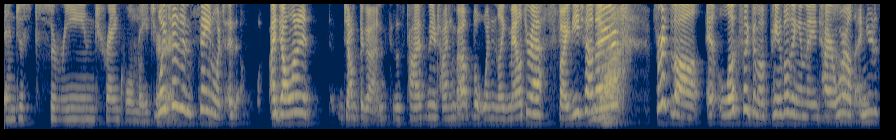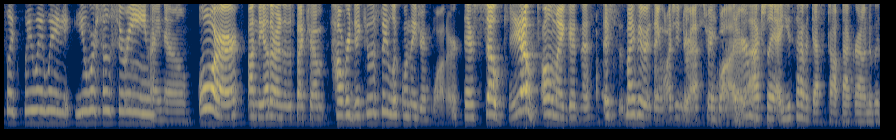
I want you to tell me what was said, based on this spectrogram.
and just serene, tranquil nature. Which is insane. Which is, I don't want to jump the gun because it's probably something you're talking about. But when like male giraffes fight each other, first of all, it looks like the most painful thing in the entire world, and you're just like, wait, wait, wait, you were so serene. I know. Or on the other end of the spectrum, how ridiculous they look when they drink water. They're so cute. Oh my goodness, it's my favorite thing watching giraffes drink It's a- water. actually, I used to have a desktop background of a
